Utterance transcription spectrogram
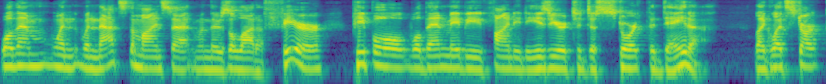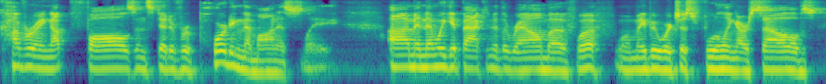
Well, then when when that's the mindset, when there's a lot of fear, people will then maybe find it easier to distort the data. Like let's start covering up falls instead of reporting them honestly. Um, and then we get back into the realm of well, maybe we're just fooling ourselves,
